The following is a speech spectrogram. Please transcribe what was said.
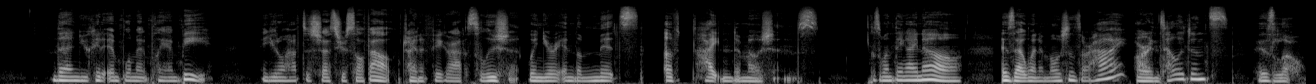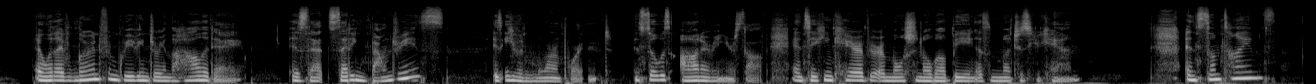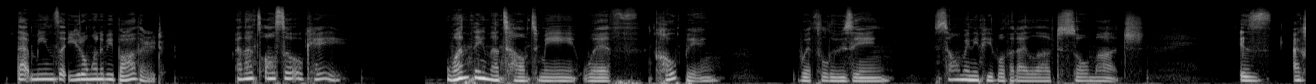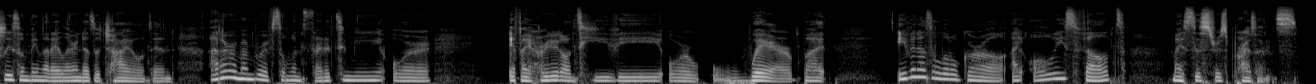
Then you can implement plan B and you don't have to stress yourself out trying to figure out a solution when you're in the midst of heightened emotions. Because one thing I know is that when emotions are high, our intelligence is low. And what I've learned from grieving during the holiday is that setting boundaries is even more important. And so is honoring yourself and taking care of your emotional well being as much as you can. And sometimes that means that you don't want to be bothered. And that's also okay. One thing that's helped me with coping with losing so many people that I loved so much is actually something that I learned as a child. And I don't remember if someone said it to me or if I heard it on TV or where, but even as a little girl, I always felt my sister's presence.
